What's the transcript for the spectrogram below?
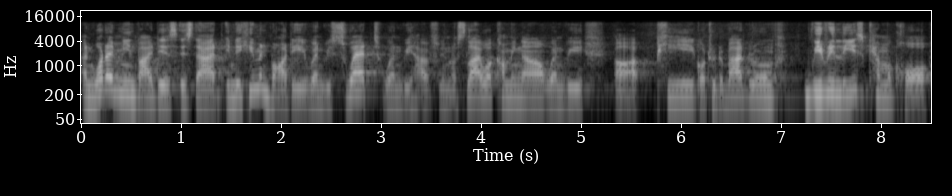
And what I mean by this is that in the human body, when we sweat, when we have you know, saliva coming out, when we uh, pee, go to the bathroom, we release chemical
